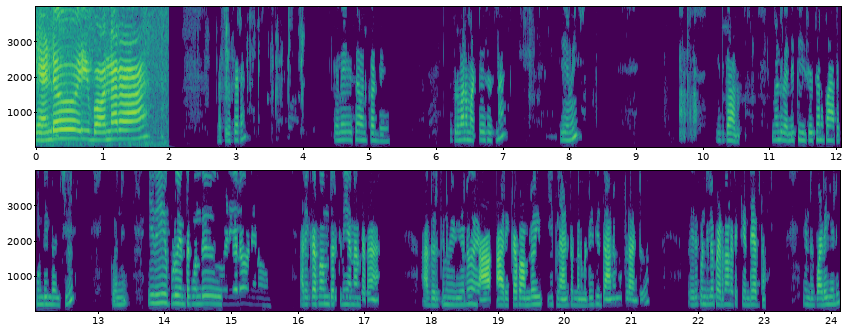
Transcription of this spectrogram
ఏండో ఇవి బాగున్నారా? చూసారా? ఇలా వేసామనుకోండి ఇప్పుడు మనం మట్టి వేసేసిన ఏమి? ఇది కాదు. ఇదిగోండి ఇవన్నీ తీసేసాను పాత కుండీలోంచి కొన్ని ఇది ఇప్పుడు ఇంతకుముందు వీడియోలో నేను అరికా ఫామ్ దొరికినాయి అన్నాను కదా. ఆ దొరికిన వీడియోలో ఆ- అరికా ఫామ్లో ఈ- ప్లాంట్ ఉందన్నమాట. ఇది దానిమ్మ ప్లాంట్. వేరే కుండీలో పెడదాం లేదా కింద వేద్దాం. ఎందుకు పడేయాలి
